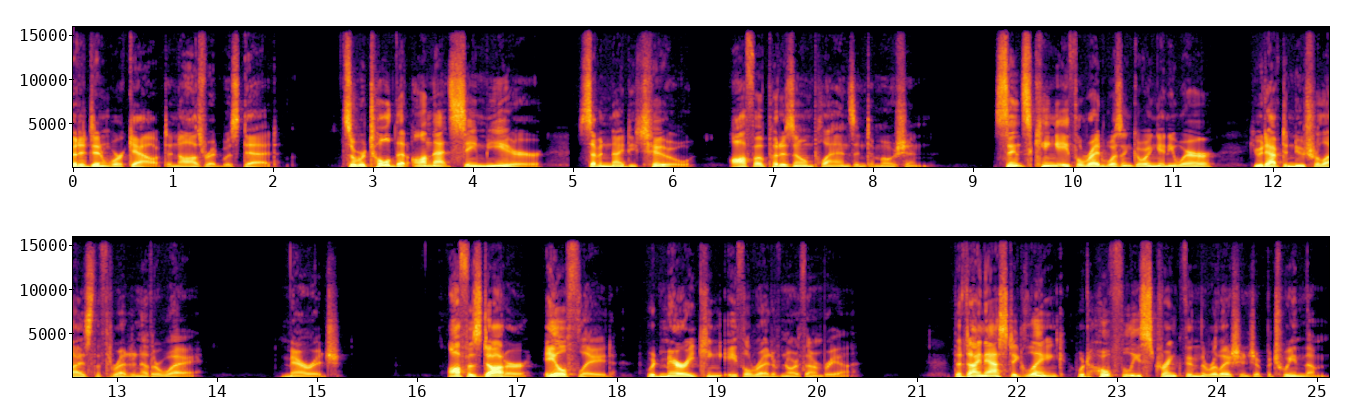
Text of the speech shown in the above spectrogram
but it didn't work out, and Osred was dead. So we're told that on that same year, 792, Offa put his own plans into motion. Since King Aethelred wasn't going anywhere, he would have to neutralize the threat another way. marriage. Offa's daughter, Aelflaed, would marry King Aethelred of Northumbria. The dynastic link would hopefully strengthen the relationship between them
